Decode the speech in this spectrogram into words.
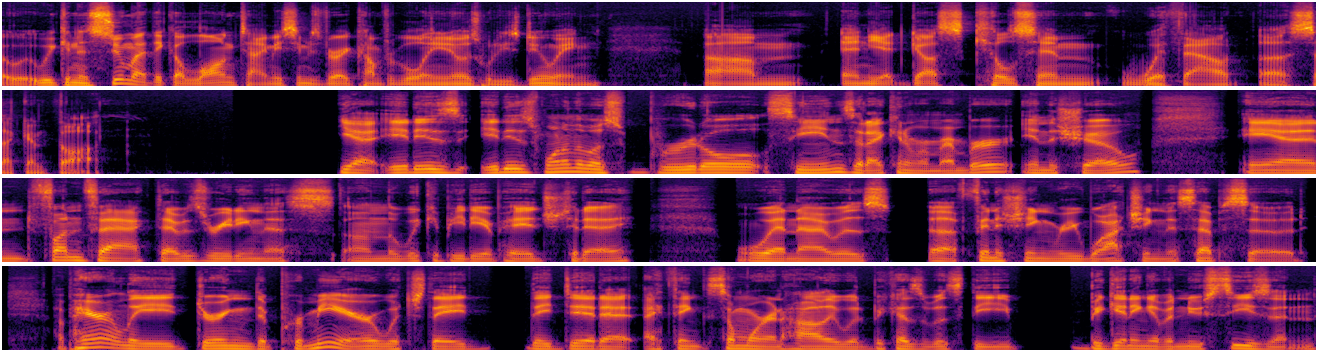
we can assume I think a long time. He seems very comfortable and he knows what he's doing, um, and yet Gus kills him without a second thought. Yeah, it is it is one of the most brutal scenes that I can remember in the show. And fun fact, I was reading this on the Wikipedia page today when I was uh, finishing rewatching this episode. Apparently, during the premiere, which they they did at I think somewhere in Hollywood because it was the beginning of a new season,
